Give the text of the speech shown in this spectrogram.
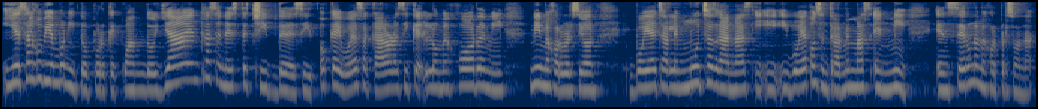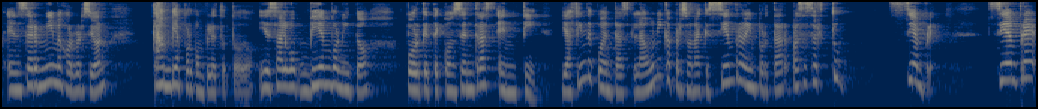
Y es algo bien bonito porque cuando ya entras en este chip de decir, ok, voy a sacar ahora sí que lo mejor de mí, mi mejor versión, voy a echarle muchas ganas y voy a concentrarme más en mí, en ser una mejor persona, en ser mi mejor versión, cambia por completo todo. Y es algo bien bonito porque te concentras en ti y a fin de cuentas, la única persona que siempre va a importar vas a ser tú. Siempre. Siempre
